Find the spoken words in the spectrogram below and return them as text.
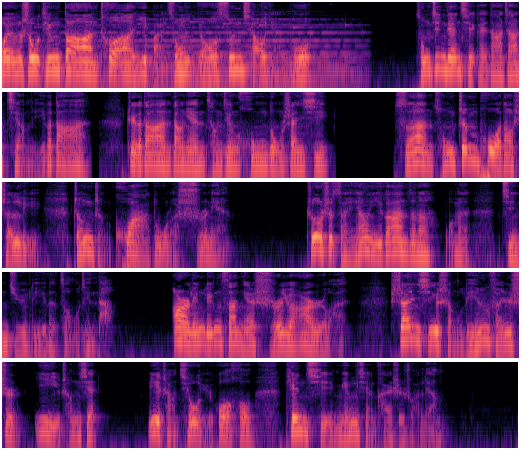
欢迎收听《大案特案一百宗》，由孙桥演播。从今天起，给大家讲一个大案。这个大案当年曾经轰动山西。此案从侦破到审理，整整跨度了十年。这是怎样一个案子呢？我们近距离的走进它。二零零三年十月二日晚，山西省临汾市翼城县。一场秋雨过后，天气明显开始转凉。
